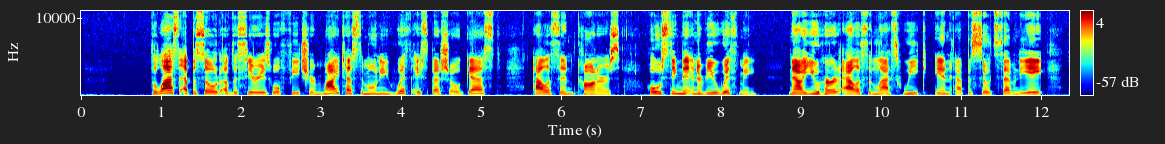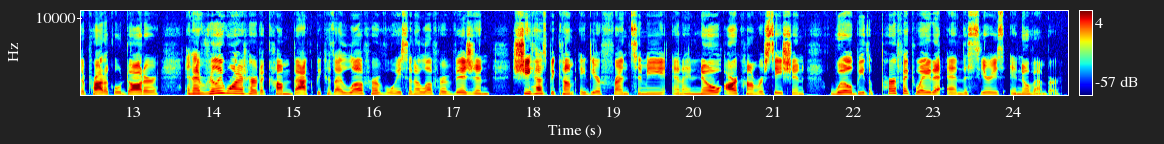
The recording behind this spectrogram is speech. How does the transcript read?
The last episode of the series will feature my testimony with a special guest, Allison Connors, hosting the interview with me. Now, you heard Allison last week in episode 78, The Prodigal Daughter, and I really wanted her to come back because I love her voice and I love her vision. She has become a dear friend to me, and I know our conversation will be the perfect way to end the series in November.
